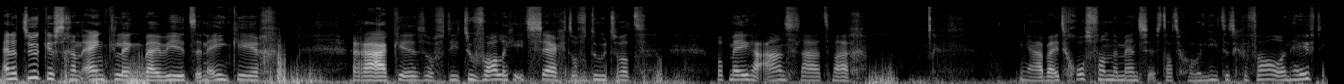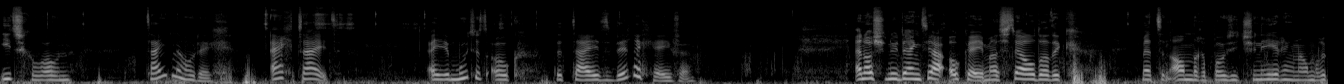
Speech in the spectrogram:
En natuurlijk is er een enkeling bij wie het in één keer raak is. Of die toevallig iets zegt of doet wat, wat mega aanslaat. Maar ja, bij het gros van de mensen is dat gewoon niet het geval. En heeft iets gewoon tijd nodig. Echt tijd. En je moet het ook de tijd willen geven. En als je nu denkt, ja oké, maar stel dat ik met een andere positionering, een andere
